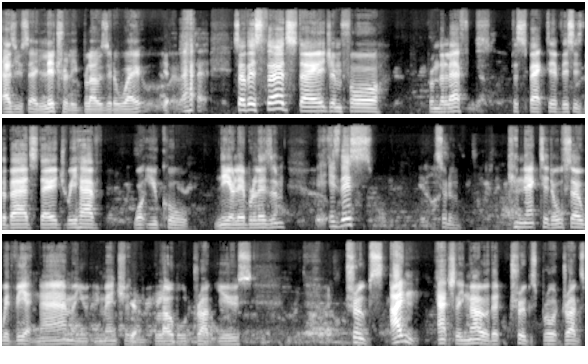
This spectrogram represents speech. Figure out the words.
as you say, literally blows it away. So this third stage, and for from the left perspective, this is the bad stage. We have what you call neoliberalism. Is this sort of connected also with Vietnam? You, you mentioned global drug use. Troops. I didn't actually know that troops brought drugs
